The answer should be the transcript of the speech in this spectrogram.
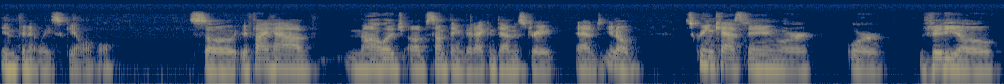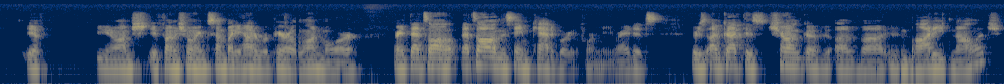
infinitely scalable. So if I have knowledge of something that I can demonstrate, and you know, screencasting or or video, if you know, I'm if I'm showing somebody how to repair a lawnmower, right? That's all. That's all in the same category for me, right? It's there's I've got this chunk of, of uh, embodied knowledge,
